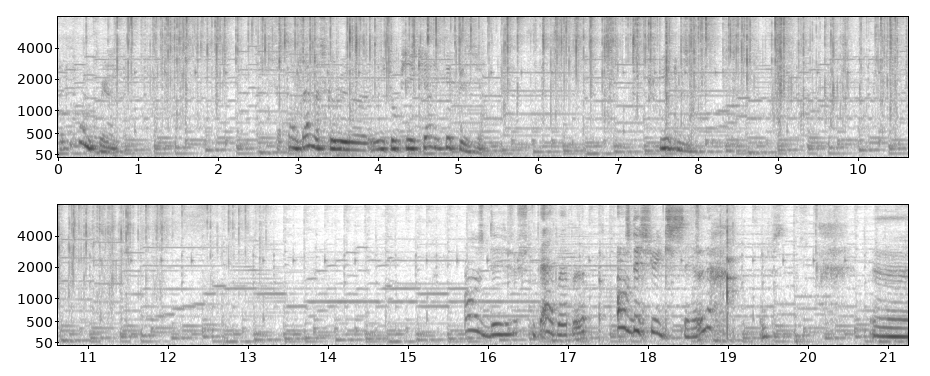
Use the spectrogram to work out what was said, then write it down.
Peux pas me plaindre. spontané parce que le Utopie éclair il fait plaisir. Il est tout bon. Ange déchu. Ange déchu XL. Euh,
